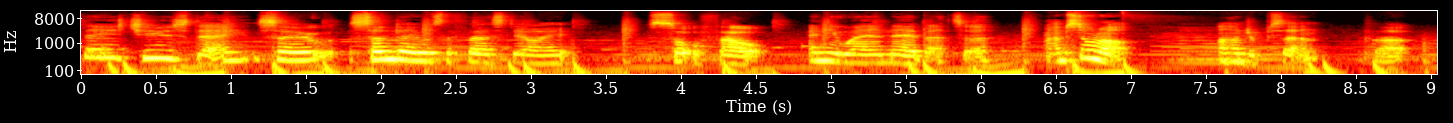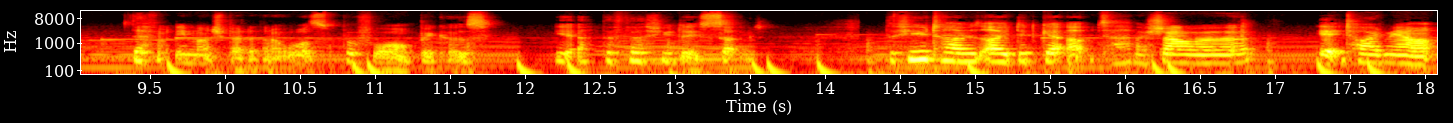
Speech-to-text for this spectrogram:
Today is Tuesday, so Sunday was the first day I sort of felt anywhere near better. I'm still not 100%, but definitely much better than it was before because, yeah, the first few days sucked. The few times I did get up to have a shower, it tired me out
